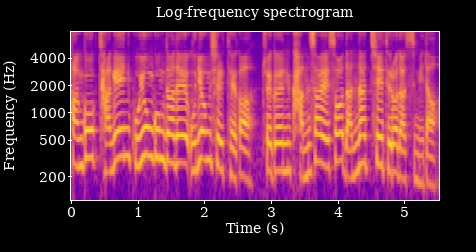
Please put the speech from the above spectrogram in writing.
한국장애인 고용공단의 운영 실태가 최근 감사에서 낱낱이 드러났습니다.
